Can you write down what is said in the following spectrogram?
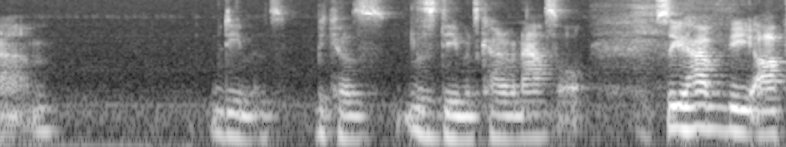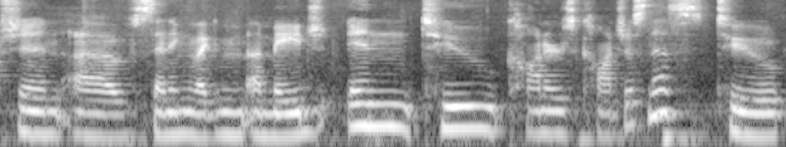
um, demons because this demon's kind of an asshole. So you have the option of sending like a mage into Connor's consciousness to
